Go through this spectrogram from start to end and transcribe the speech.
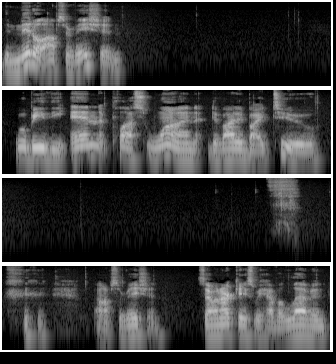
the middle observation will be the n plus 1 divided by 2 observation. So in our case we have 11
